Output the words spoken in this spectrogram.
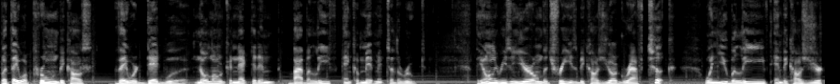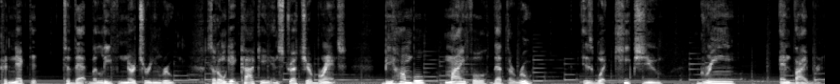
But they were pruned because they were dead wood, no longer connected in, by belief and commitment to the root. The only reason you're on the tree is because your graft took when you believed and because you're connected to that belief nurturing root. So don't get cocky and stretch your branch. Be humble, mindful that the root is what keeps you green and vibrant.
